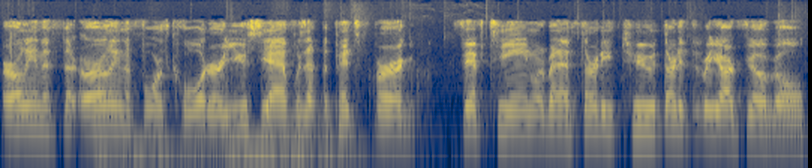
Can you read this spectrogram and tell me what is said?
early in the th- early in the fourth quarter. UCF was at the Pittsburgh 15 would have been a 32 33 yard field goal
